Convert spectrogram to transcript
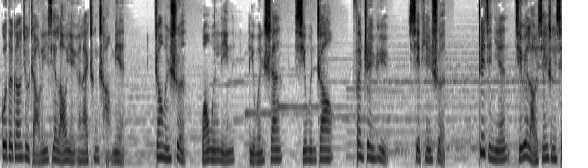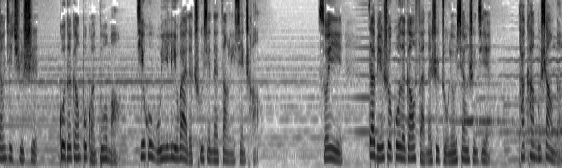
郭德纲就找了一些老演员来撑场面，张文顺、王文林、李文山、邢文昭、范振钰、谢天顺。这几年几位老先生相继去世，郭德纲不管多忙，几乎无一例外地出现在葬礼现场。所以，再别说郭德纲反的是主流相声界，他看不上的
